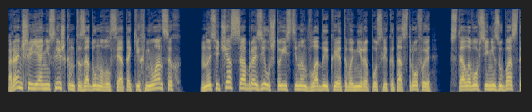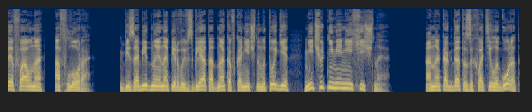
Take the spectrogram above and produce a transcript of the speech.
Раньше я не слишком-то задумывался о таких нюансах, но сейчас сообразил, что истинным владыкой этого мира после катастрофы стала вовсе не зубастая фауна, а флора. Безобидная на первый взгляд, однако в конечном итоге ничуть не менее хищная. Она когда-то захватила город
